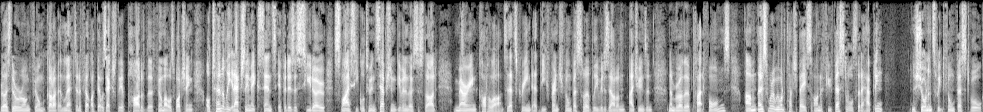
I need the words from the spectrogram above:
realized they were wrong film, got up and left, and it felt like that was actually a part of the film I was watching. Alternatively, it actually makes sense if it is a pseudo sly sequel to Inception, given those starred Marion Cotillard. So that's screened at the French Film Festival. I believe it is out on iTunes and a number of other platforms. Um, Um, I just want to, we want to touch base on a few festivals that are happening. The Short and Sweet Film Festival,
